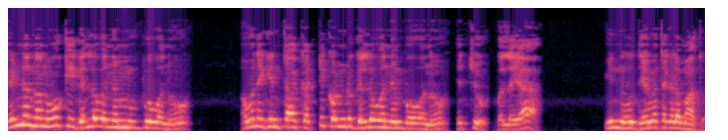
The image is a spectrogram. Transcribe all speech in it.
ಹೆಣ್ಣನ್ನು ನೂಕಿ ಗೆಲ್ಲುವನೆಂಬುವನು, ಅವನಿಗಿಂತ ಕಟ್ಟಿಕೊಂಡು ಗೆಲ್ಲುವನೆಂಬುವನು ಹೆಚ್ಚು ಬಲ್ಲಯ? ಇನ್ನು ದೇವತೆಗಳ ಮಾತು.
